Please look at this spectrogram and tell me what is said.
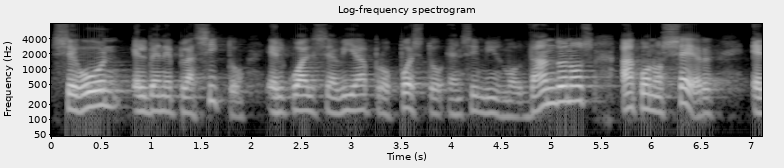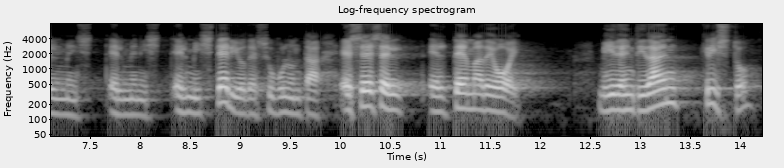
según el beneplácito, el cual se había propuesto en sí mismo, dándonos a conocer el, el misterio de su voluntad. Ese es el, el tema de hoy. Mi identidad en Cristo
